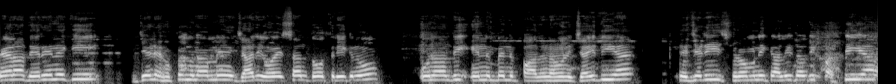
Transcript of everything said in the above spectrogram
ਪਹਿਰਾ ਦੇ ਰਹੇ ਨੇ ਕਿ ਜਿਹੜੇ ਹੁਕਮਨਾਮੇ ਜਾਰੀ ਹੋਏ ਸਨ 2 ਤਰੀਕ ਨੂੰ ਉਹਨਾਂ ਦੀ ਇਨ ਬਿਨ ਪਾਲਣਾ ਹੋਣੀ ਚਾਹੀਦੀ ਹੈ ਤੇ ਜਿਹੜੀ ਸ਼੍ਰੋਮਣੀ ਅਕਾਲੀ ਦਲ ਦੀ ਭਰਤੀ ਆ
